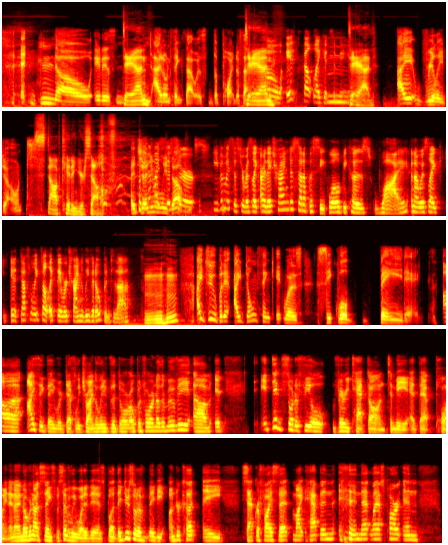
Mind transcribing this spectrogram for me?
No, it is. Dan, I don't think that was the point of that. Dan, oh it felt like it to me Dad, I really don't. stop kidding yourself. I even genuinely sister don't. even my sister was like are they trying to set up a sequel because why and i was like it definitely felt like they were trying to leave it open to that mm-hmm. I do, but it, I don't think it was sequel baiting. Uh, I think they were definitely trying to leave the door open for another movie. Um, it it did sort of feel very tacked on to me at that point, and I know we're not saying specifically what it is, but they do sort of maybe undercut a sacrifice that might happen in that last part and.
